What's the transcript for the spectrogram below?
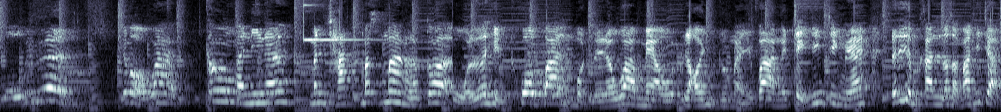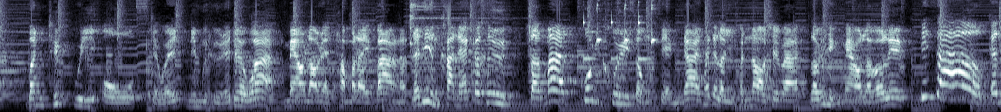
โอ้เพื่อนๆจะบอกว่า กล้องอันนี้นะ มันชัดมากๆ แล้วก็โอ้แล้วเห็นทั่วบ้านหมดเลยนะว่าแมวเราอยู่ตรงไหนบ้างนะเจ๋งจริงๆนะและที่สำคัญเราสามารถที่จะบันทึกวิดีโอเก็บไว้ในมือถือได้ด้วยว่าแมวเราเนี่ยทำอะไรบ้างนะและที่สำคัญนะก็คือสามารถพูดคุยส่งเสียงได้ ถ้าเกิดเราอยู่ข้างนอกใช่ไหมเราไปถึงแมวเราก็เรียกพี่สาวกัน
